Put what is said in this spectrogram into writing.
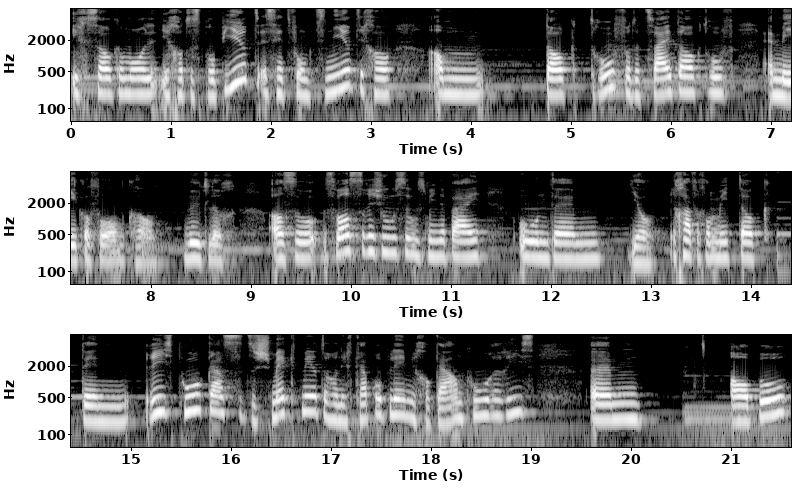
ich sage mal, ich habe das probiert, es hat funktioniert. Ich habe am Tag drauf oder zwei Tage drauf eine Megaform gehabt. Wirklich. Also, das Wasser ist raus aus meinen Beinen und, ähm, ja, ich habe einfach am Mittag den Reis pur gegessen. Das schmeckt mir, da habe ich kein Problem. Ich habe gerne puren Reis. Ähm, aber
